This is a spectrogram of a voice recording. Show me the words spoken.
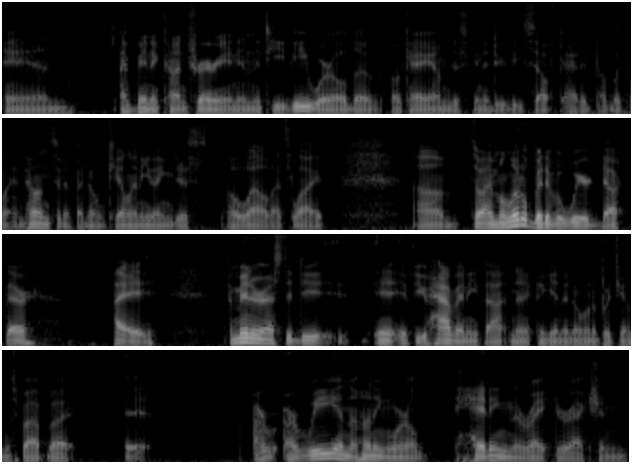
And I've been a contrarian in the TV world of okay, I'm just going to do these self-guided public land hunts, and if I don't kill anything, just oh well, that's life. Um, so I'm a little bit of a weird duck there. I I'm interested to, if you have any thought, and again, I don't want to put you on the spot, but uh, are are we in the hunting world heading the right direction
